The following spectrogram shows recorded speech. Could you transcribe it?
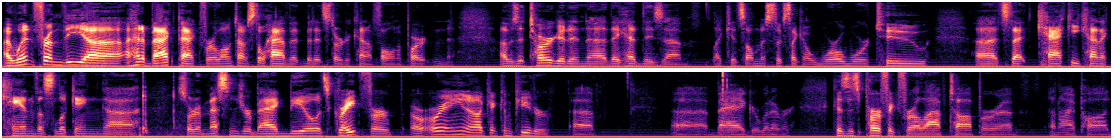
I went from the uh, I had a backpack for a long time, still have it, but it started kind of falling apart. And I was at Target and uh, they had these um, like it's almost looks like a World War II. Uh, it's that khaki kind of canvas looking uh, sort of messenger bag deal. It's great for or, or you know like a computer uh, uh, bag or whatever because it's perfect for a laptop or a, an iPod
